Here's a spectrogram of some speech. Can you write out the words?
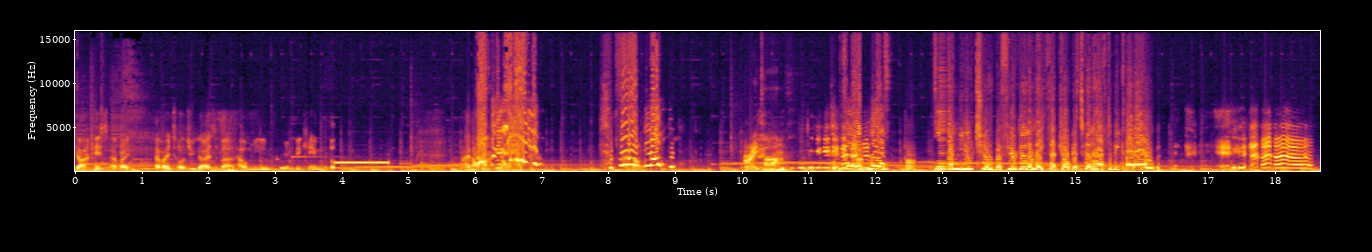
Guys, have I have I told you guys about how me and Grim became the I don't know how to. I don't. Alright, Tom? no, on YouTube, if you're gonna make that joke, it's gonna have to be cut out.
